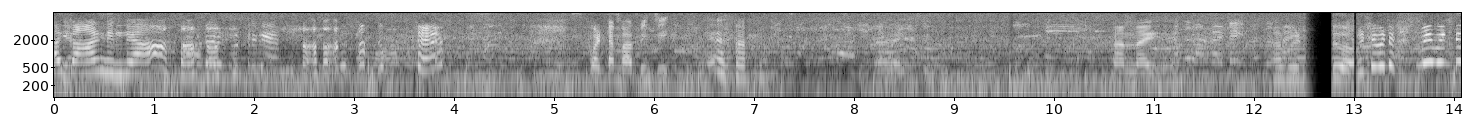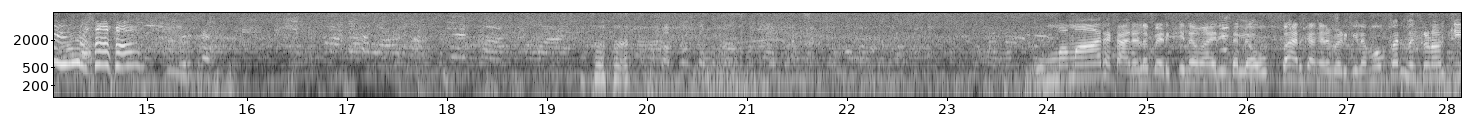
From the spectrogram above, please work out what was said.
അത് കാണില്ല. പൊട്ടം പാപ്പിച്ചി. നന്നായി. വിട്ടു വിട്ടു. വിട്ടു വിട്ടു. ഉമ്മമാരെ കരൾ പെടിക്കുന്ന മാതിരി ഉണ്ടല്ലോ. ഉപ്പാർക്ക് അങ്ങനെ പെടിക്കില്ല. മൂപ്പർ നിക്കണോക്കി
